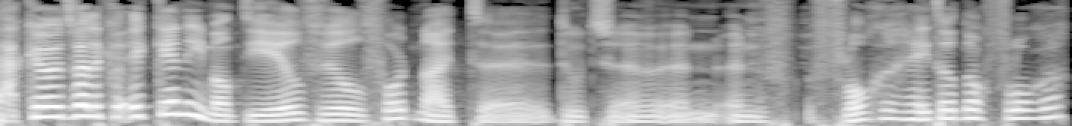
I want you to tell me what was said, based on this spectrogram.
Nou, kun je het wel, ik ken iemand die heel veel Fortnite eh, doet. Een, een, een vlogger, heet dat nog vlogger?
